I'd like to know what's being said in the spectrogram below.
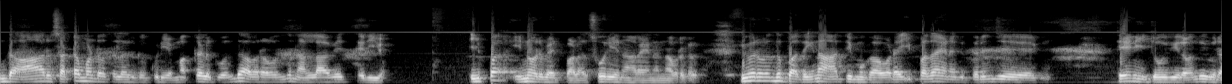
இந்த ஆறு சட்டமன்றத்தில் இருக்கக்கூடிய மக்களுக்கு வந்து அவரை வந்து நல்லாவே தெரியும். இப்போ இன்னொரு வேட்பாளர் சூரிய நாராயணன் அவர்கள். இவர் வந்து பார்த்தீங்கன்னா அதிமுகவோட இப்போ தான் எனக்கு தெரிஞ்சு தேனி தொகுதியில் வந்து இவர்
